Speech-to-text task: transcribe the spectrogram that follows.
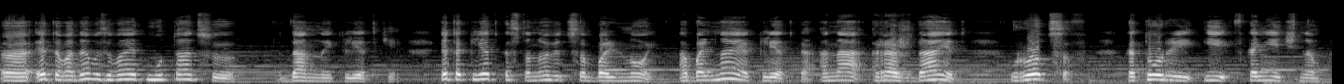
э, эта вода вызывает мутацию данной клетки. Эта клетка становится больной, а больная клетка, она рождает уродцев, которые и в конечном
